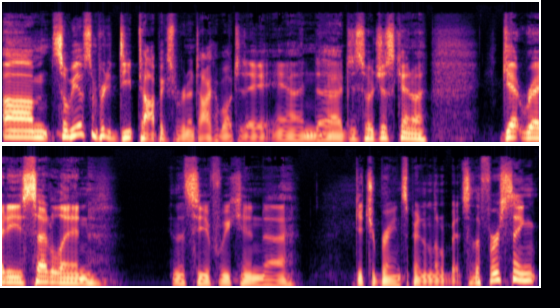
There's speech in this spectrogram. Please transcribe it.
um, so we have some pretty deep topics we're going to talk about today, and uh, just so just kind of get ready, settle in, and let's see if we can uh, get your brain spinning a little bit. So the first thing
